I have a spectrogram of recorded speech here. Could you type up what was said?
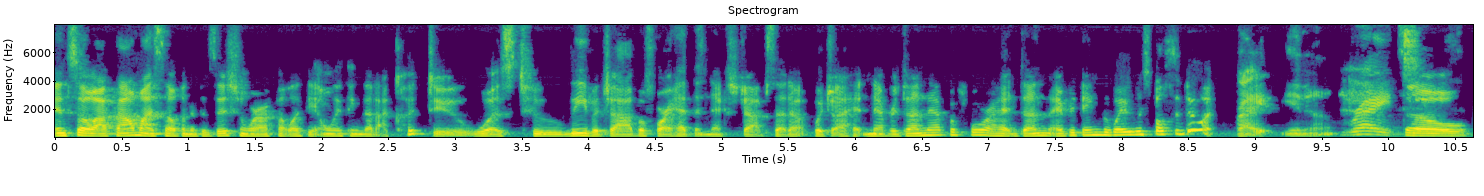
And so I found myself in a position where I felt like the only thing that I could do was to leave a job before I had the next job set up, which I had never done that before. I had done everything the way we were supposed to do it, right? You know, Right. so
